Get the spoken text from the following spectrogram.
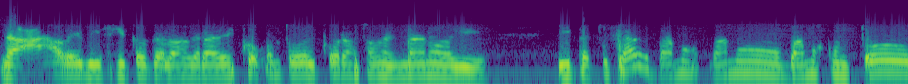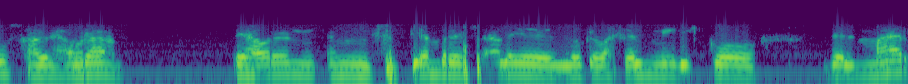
No, bebisito, te lo agradezco con todo el corazón, hermano. Y, y pues tú sabes, vamos, vamos, vamos con todo, ¿sabes? Ahora, ahora en, septiembre sale lo que va a ser mi disco del mar.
